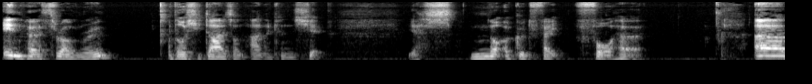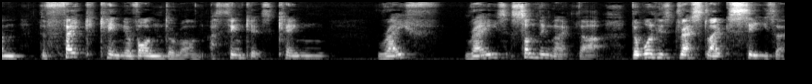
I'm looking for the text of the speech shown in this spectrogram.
in her throne room, though she dies on Anakin's ship. Yes, not a good fate for her. Um, the fake king of Onderon, I think it's King Rafe, Rays, something like that. The one who's dressed like Caesar,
